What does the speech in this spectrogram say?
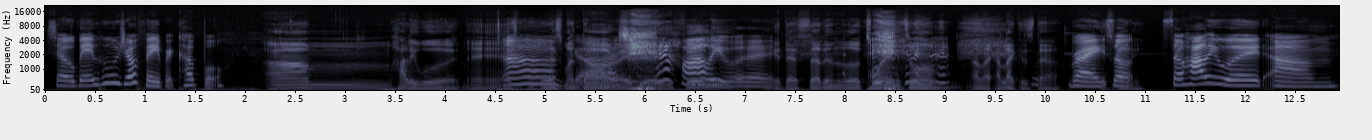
So, babe, who was your favorite couple? Um, Hollywood, man. That's, oh, that's my gosh. dog right there. Hollywood. Get that southern little twang to him. I like I like his style. Right. He's so funny. so Hollywood um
